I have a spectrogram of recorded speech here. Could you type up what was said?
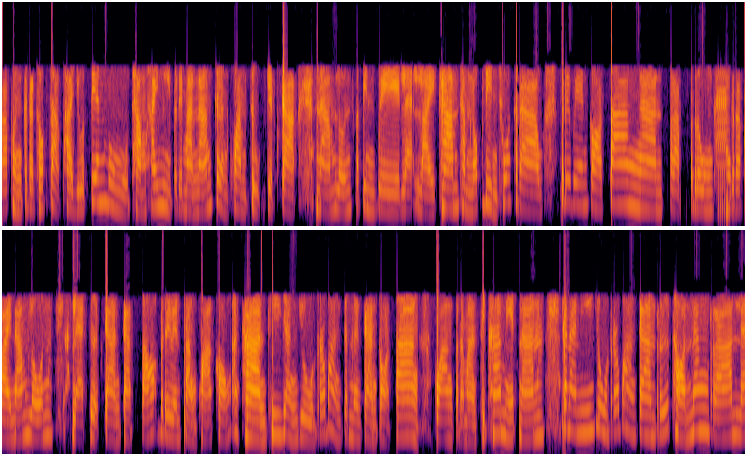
รับผลกระทบจากพายุเตี้ยนหมู่ทำให้มีปริมาณน้ำเกินความจุเก็บกักน้ำล้นสปินเวย์และไหลข้ามทำนบดินชั่วคราว บริเวณก่อสร้างงานปรับปรุงทางระบายน้ำล้น และเกิดการกัดเซาะบริเวณฝั่งขวาของอาคารที่ยังอยู่ระหว่างดำเนินการก่อสร้าง กว้างประมาณ 15 เมตรนั้น ขณะนี้อยู่ระหว่างการรื้อถอนนั่งร้านและ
